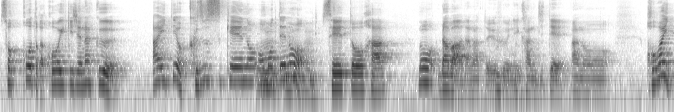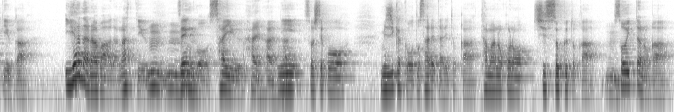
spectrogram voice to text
速攻とか攻撃じゃなく相手を崩す系の表のうん正統派のラバーだなというふうに感じて、あの怖いっていうか嫌なラバーだなっていう前後左右に、そしてこう短く落とされたりとか球のこの失速とか、うん。そういったのが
